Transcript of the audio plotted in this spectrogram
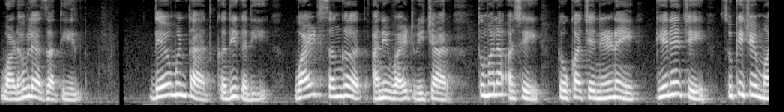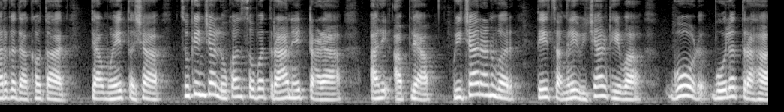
वाढवल्या जातील. देव म्हणतात कधीकधी वाईट संगत आणि वाईट विचार तुम्हाला असे टोकाचे निर्णय घेण्याचे चुकीचे मार्ग दाखवतात. त्यामुळे तशा चुकींच्या लोकांसोबत राहणे टाळा आणि आपल्या विचारांवर ते चांगले विचार ठेवा. गोड बोलत राहा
